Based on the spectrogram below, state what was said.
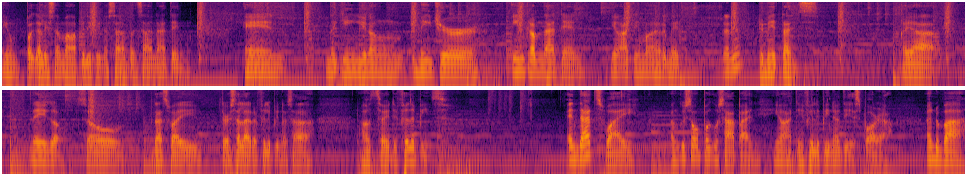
yung pag-alis ng mga Pilipino sa bansa natin. And naging yun ang major income natin yung ating mga remit ano? Remittance. Kaya there you go. So that's why there's a lot of Filipinos uh, outside the Philippines. And that's why ang gusto kong pag-usapan yung ating Filipino diaspora. Ano ba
